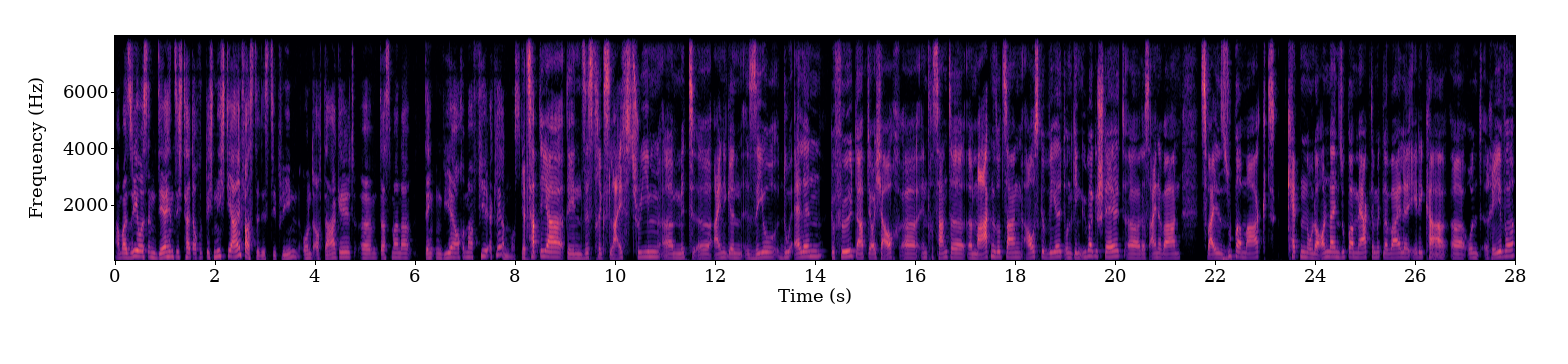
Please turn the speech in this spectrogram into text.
Aber SEO ist in der Hinsicht halt auch wirklich nicht die einfachste Disziplin. Und auch da gilt, ähm, dass man da denken wir auch immer viel erklären muss. Jetzt habt ihr ja den Sistrix Livestream äh, mit äh, einigen SEO-Duellen gefüllt. Da habt ihr euch ja auch äh, interessante Marken sozusagen ausgewählt und gegenübergestellt. Das eine waren zwei Supermarktketten oder Online-Supermärkte mittlerweile, Edeka und Rewe.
